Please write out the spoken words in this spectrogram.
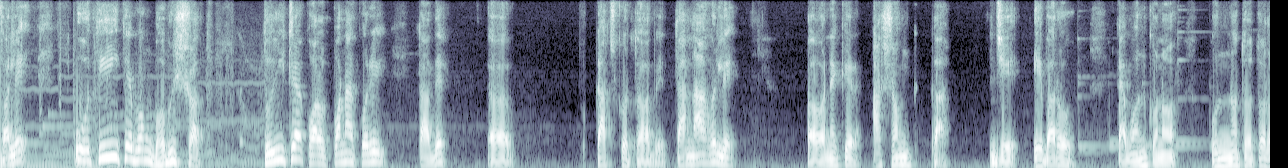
ফলে অতীত এবং ভবিষ্যৎ দুইটা কল্পনা করে তাদের আহ, কাজ করতে হবে। তা না হলে অনেকের আশঙ্কা যে এবারও তেমন কোনো উন্নততর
